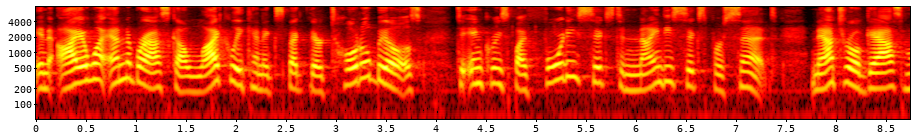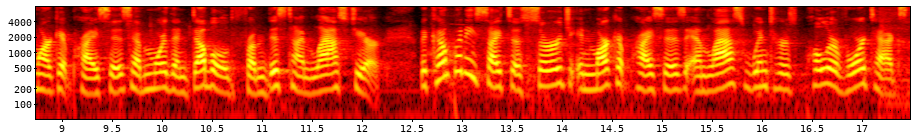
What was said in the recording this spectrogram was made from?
in Iowa and Nebraska likely can expect their total bills to increase by 46 to 96 percent. Natural gas market prices have more than doubled from this time last year. The company cites a surge in market prices and last winter's polar vortex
